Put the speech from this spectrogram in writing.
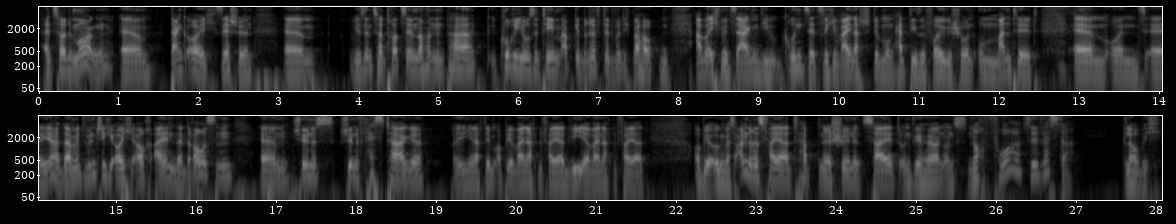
als heute Morgen. Ähm, dank euch, sehr schön. Ähm, wir sind zwar trotzdem noch in ein paar kuriose Themen abgedriftet, würde ich behaupten, aber ich würde sagen, die grundsätzliche Weihnachtsstimmung hat diese Folge schon ummantelt. Ähm, und äh, ja, damit wünsche ich euch auch allen da draußen ähm, schönes, schöne Festtage, äh, je nachdem, ob ihr Weihnachten feiert, wie ihr Weihnachten feiert ob ihr irgendwas anderes feiert. Habt eine schöne Zeit und wir hören uns noch vor Silvester, glaube ich.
